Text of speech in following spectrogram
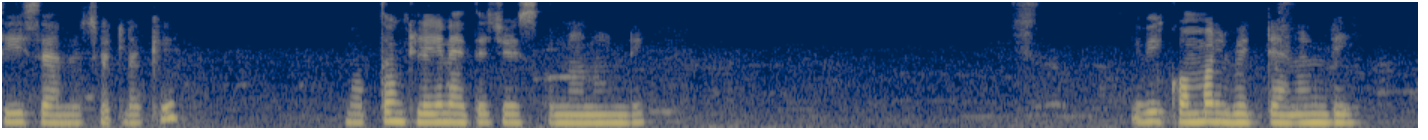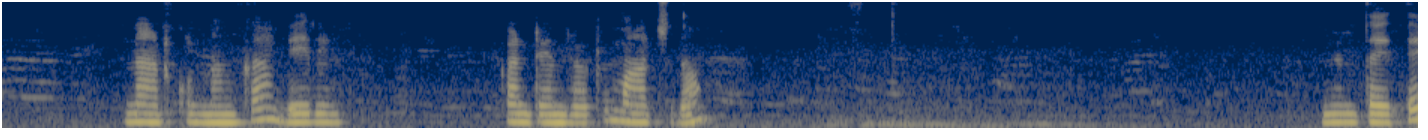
తీసాను చెట్లకి మొత్తం క్లీన్ అయితే చేసుకున్నానండి. ఇవి కొమ్మలు పెట్టానండి. నాటుకున్నాక వేరే కంటెంట్లోకి మార్చుదాం. ఇంతైతే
